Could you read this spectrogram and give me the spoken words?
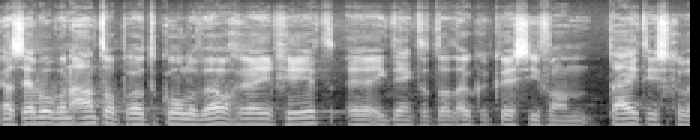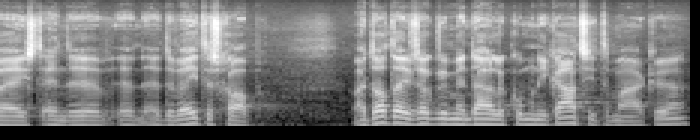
Ja, ze hebben op een aantal protocollen wel gereageerd. Uh, ik denk dat dat ook een kwestie van tijd is geweest en de, de, de wetenschap. Maar dat heeft ook weer met duidelijke communicatie te maken.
